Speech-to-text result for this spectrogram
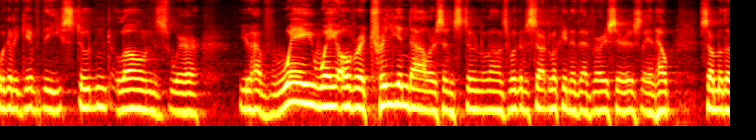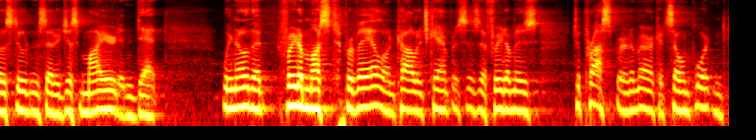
we're going to give the student loans where you have way, way over a trillion dollars in student loans. We're going to start looking at that very seriously and help some of those students that are just mired in debt. We know that freedom must prevail on college campuses, that freedom is to prosper in America. It's so important.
